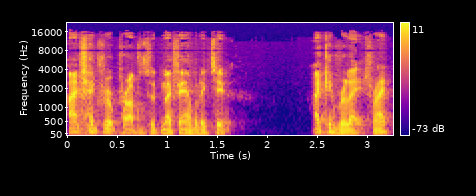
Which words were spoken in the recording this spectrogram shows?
I've had real problems with my family too. I could relate, right?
